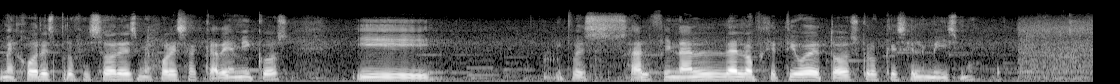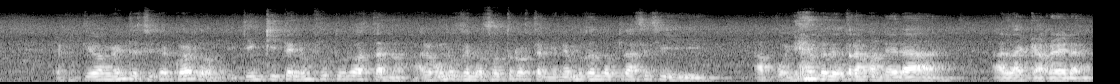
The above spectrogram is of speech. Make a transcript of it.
mejores profesores, mejores académicos y, y pues al final el objetivo de todos creo que es el mismo. Efectivamente, estoy de acuerdo. Y quien quita en un futuro hasta no, algunos de nosotros terminemos dando clases y apoyando de otra manera a la carrera.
